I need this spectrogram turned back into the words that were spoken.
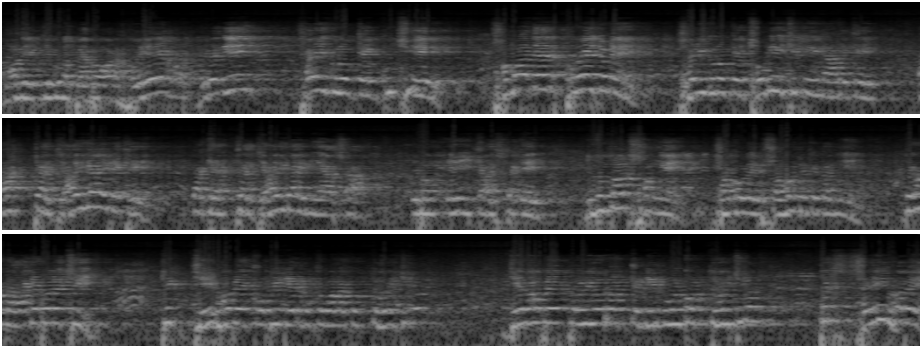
আমাদের যেগুলো ব্যবহার হয়ে আমরা ফেলে দিই সেইগুলোকে গুছিয়ে সমাজের প্রয়োজনে সেইগুলোকে ছড়িয়ে ছিটিয়ে না রেখে একটা জায়গায় রেখে তাকে একটা জায়গায় নিয়ে আসা এবং এই কাজটাকে দ্রুততার সঙ্গে সকলের সহযোগিতা নিয়ে। যেমন আগে বলেছি, ঠিক যেভাবে কোভিডের মোকাবেলা করতে হয়েছিল, যেভাবে পোলিও রোগকে নির্মূল করতে হয়েছিল, ঠিক সেইভাবে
